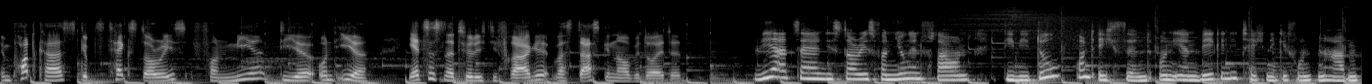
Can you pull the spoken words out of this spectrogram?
Im Podcast gibt es Tech Stories von mir, dir und ihr. Jetzt ist natürlich die Frage, was das genau bedeutet. Wir erzählen die Stories von jungen Frauen, die wie du und ich sind und ihren Weg in die Technik gefunden haben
